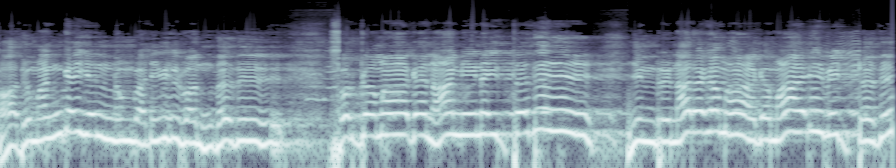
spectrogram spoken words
அது மங்கை என்னும் வடிவில் வந்தது. சொர்க்கமாக நான் நினைத்தது இன்று நரகமாக மாறிவிட்டது.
